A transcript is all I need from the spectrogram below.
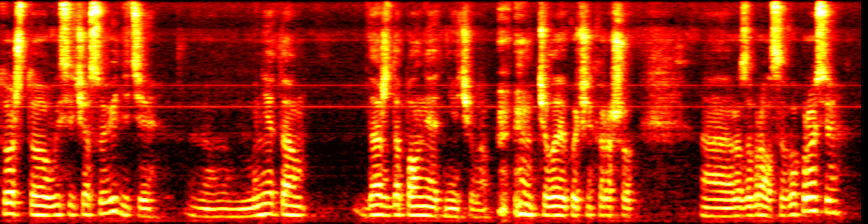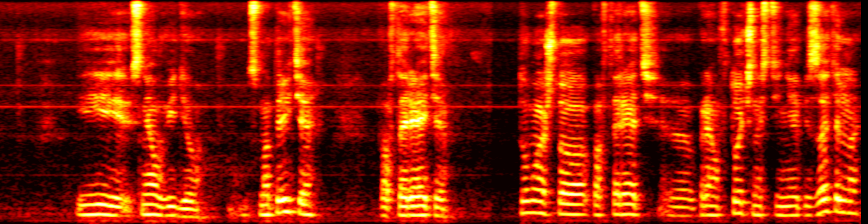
то, что вы сейчас увидите, э, мне там даже дополнять нечего. Человек очень хорошо разобрался в вопросе и снял видео. Смотрите, повторяйте. Думаю, что повторять прям в точности не обязательно,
